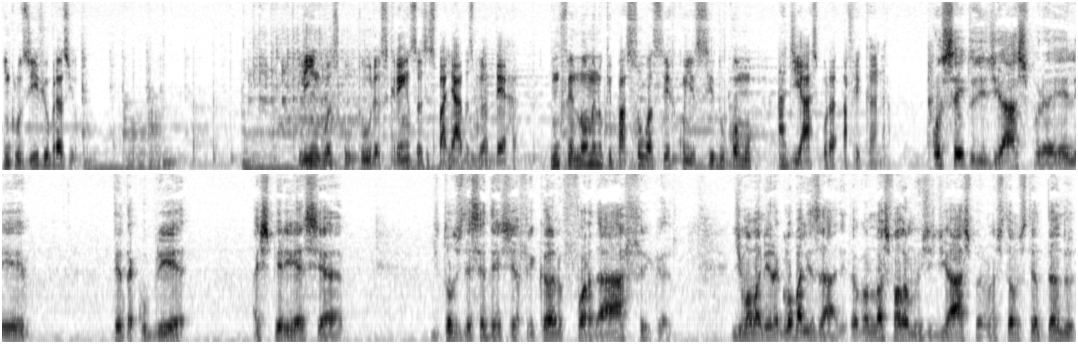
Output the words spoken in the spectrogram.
inclusive o Brasil. Línguas, culturas, crenças espalhadas pela terra num fenômeno que passou a ser conhecido como a diáspora africana. O conceito de diáspora, ele tenta cobrir a experiência de todos os descendentes de africano fora da África, de uma maneira globalizada. Então, quando nós falamos de diáspora, nós estamos tentando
